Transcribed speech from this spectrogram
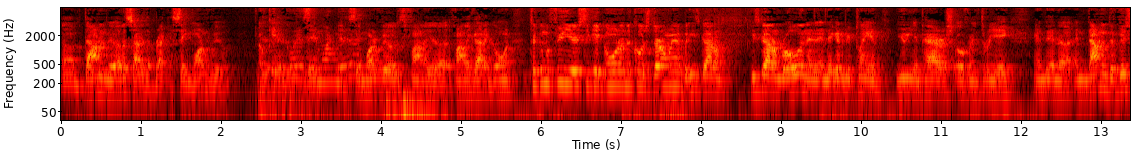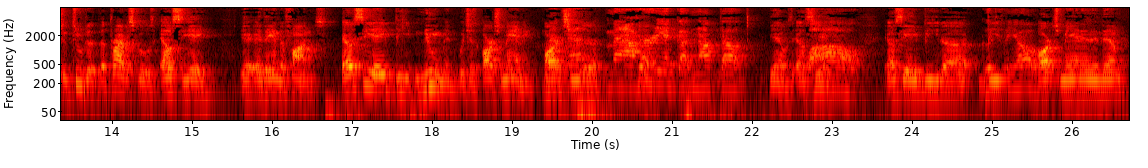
Um, down on the other side of the bracket, St. Martinville Okay, go ahead, St. Martinville. Yeah, St. Martinville has finally uh, finally got it going. Took him a few years to get going under Coach Derwin, but he's got them he's got them rolling, and, and they're going to be playing Union Parish over in 3A, and then uh, and down in Division Two, the, the private schools, LCA. They in the finals. LCA beat Newman, which is Arch Manning. Arch, uh, man, I heard he had got knocked out. Yeah, it was LCA. Wow. LCA beat uh, beat Arch Manning and them,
